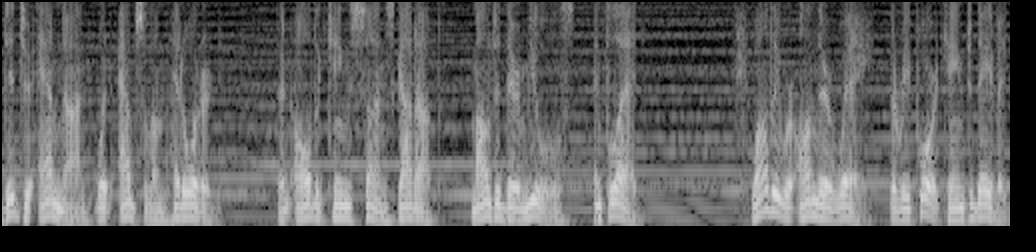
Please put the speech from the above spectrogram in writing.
did to Amnon what Absalom had ordered. Then all the king's sons got up, mounted their mules, and fled. While they were on their way, the report came to David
